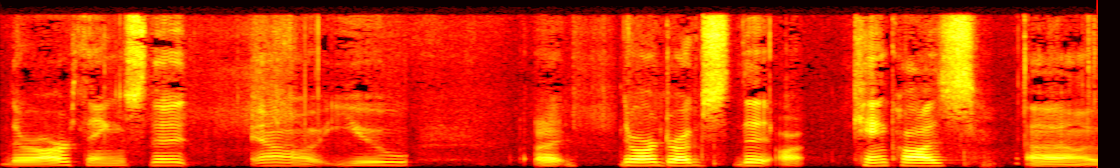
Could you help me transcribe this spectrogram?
there are things that uh, you, uh, there are drugs that are, can cause uh,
